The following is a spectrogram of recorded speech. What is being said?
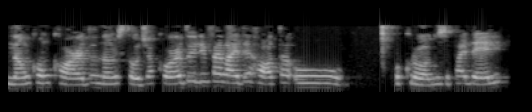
não concordo, não estou de acordo. Ele vai lá e derrota o, o Cronos, o pai dele,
